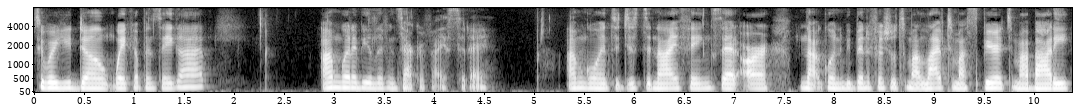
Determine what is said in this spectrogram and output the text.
to where you don't wake up and say, God, I'm going to be a living sacrifice today. I'm going to just deny things that are not going to be beneficial to my life, to my spirit, to my body,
